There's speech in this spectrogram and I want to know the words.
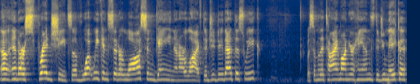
uh, and our spreadsheets of what we consider loss and gain in our life. Did you do that this week? With some of the time on your hands, did you make a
